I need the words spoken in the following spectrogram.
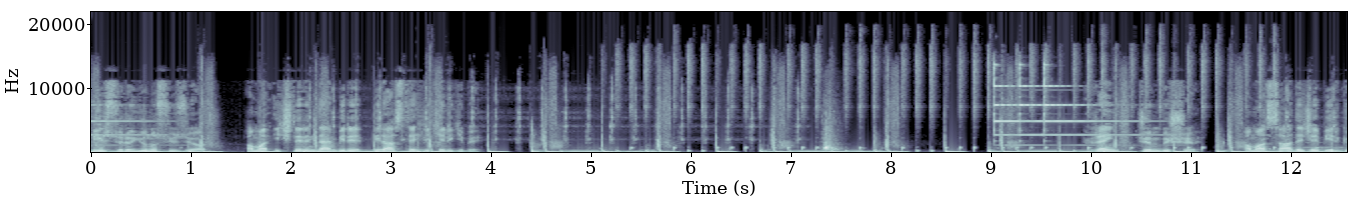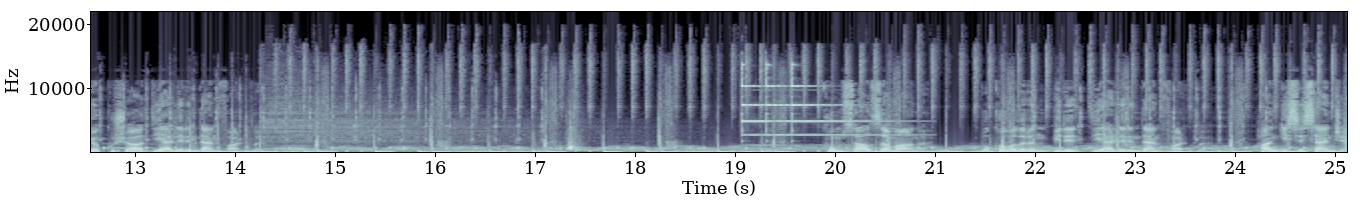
Bir sürü yunus yüzüyor ama içlerinden biri biraz tehlikeli gibi. Renk cümbüşü ama sadece bir gökkuşağı diğerlerinden farklı. Kumsal zamanı. Bu kovaların biri diğerlerinden farklı. Hangisi sence?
